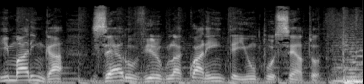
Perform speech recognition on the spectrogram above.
e Maringá 0,41%.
